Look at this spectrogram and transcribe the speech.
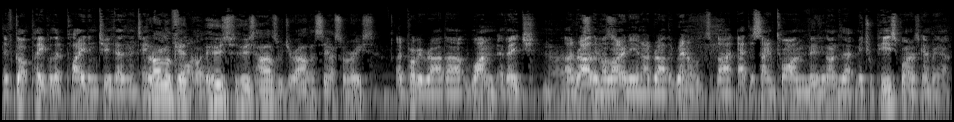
They've got people that played in 2010. Hmm. but I look at final. whose whose halves would you rather, South or East? I'd probably rather one of each. No, I'd rather us. Maloney and I'd rather Reynolds. But at the same time, moving on to that Mitchell Pearce point I was going to bring up,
